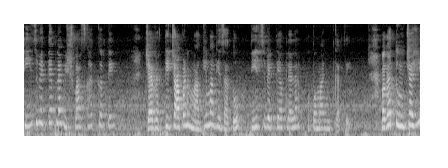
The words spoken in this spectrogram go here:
तीच व्यक्ती आपला विश्वासघात करते. ज्या व्यक्तीच्या आपण मागे मागे जातो तीच व्यक्ती आपल्याला अपमानित करते. बघा तुमच्याही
